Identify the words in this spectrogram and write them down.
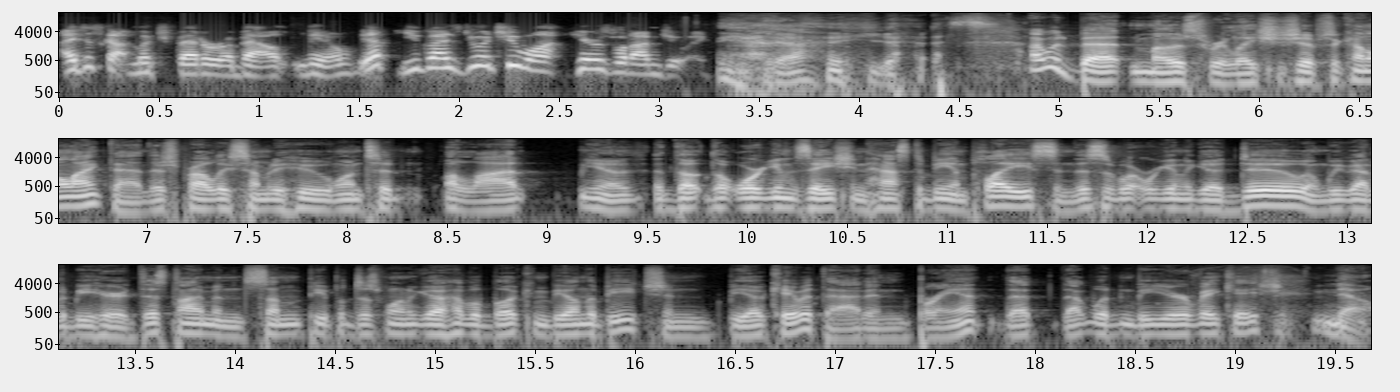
I just got much better about, you know, yep, you guys do what you want. Here's what I'm doing. Yeah. yes. I would bet most relationships are kind of like that. There's probably somebody who wants it a lot. You know, the, the organization has to be in place, and this is what we're going to go do, and we've got to be here at this time. And some people just want to go have a book and be on the beach and be okay with that. And Brant, that that wouldn't be your vacation. No.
